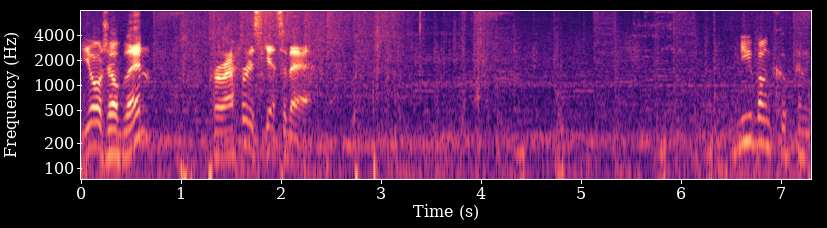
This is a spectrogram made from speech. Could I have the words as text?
Your job then, Parappa, is to get to there. New bunker can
